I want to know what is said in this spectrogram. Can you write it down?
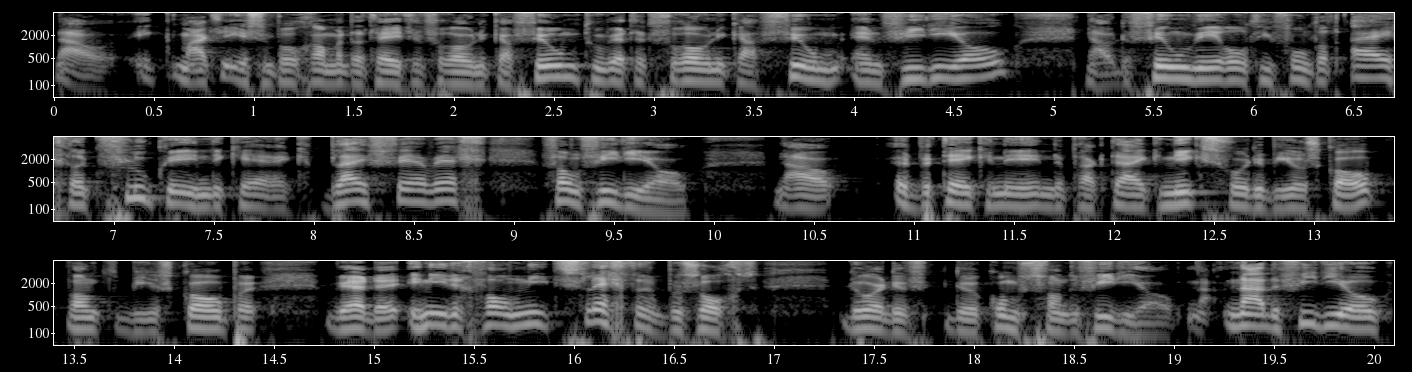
Nou, ik maakte eerst een programma dat heette Veronica Film. Toen werd het Veronica Film en Video. Nou, de filmwereld die vond dat eigenlijk vloeken in de kerk. Blijf ver weg van video. Nou, het betekende in de praktijk niks voor de bioscoop, want bioscopen werden in ieder geval niet slechter bezocht door de, de komst van de video. Nou, na de video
